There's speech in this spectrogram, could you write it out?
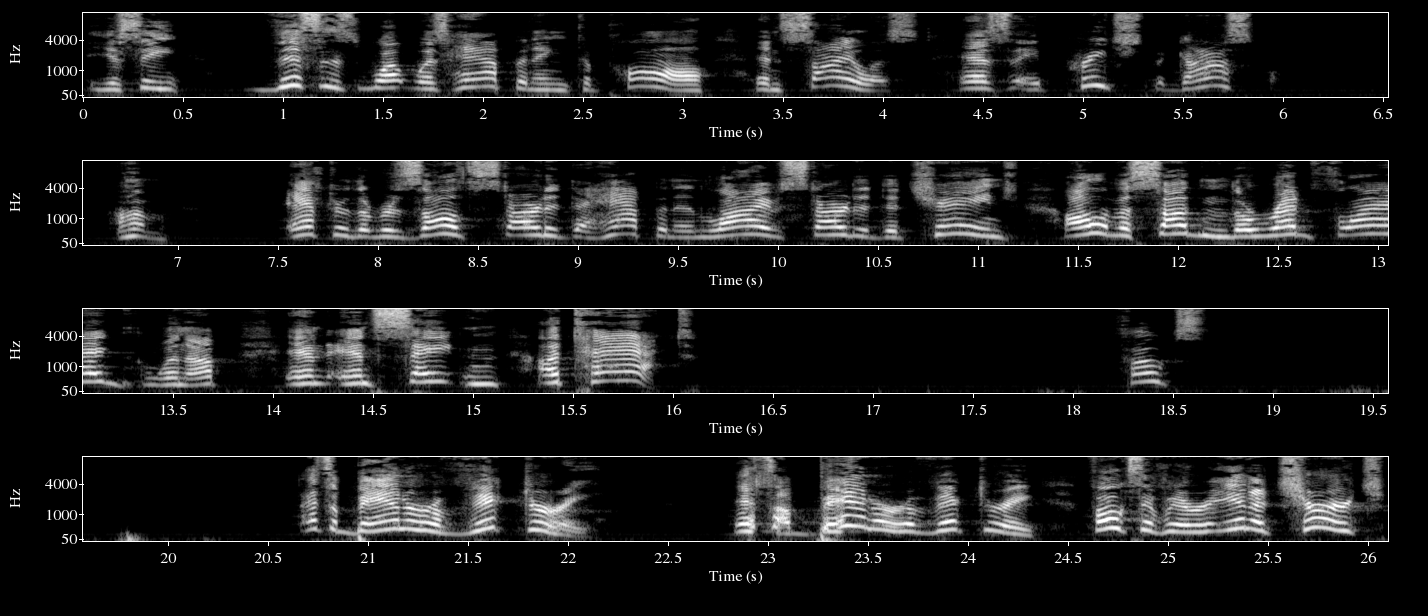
You see, this is what was happening to Paul and Silas as they preached the gospel. Um, after the results started to happen and lives started to change, all of a sudden the red flag went up and, and Satan attacked. Folks, that's a banner of victory. It's a banner of victory. Folks, if we were in a church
